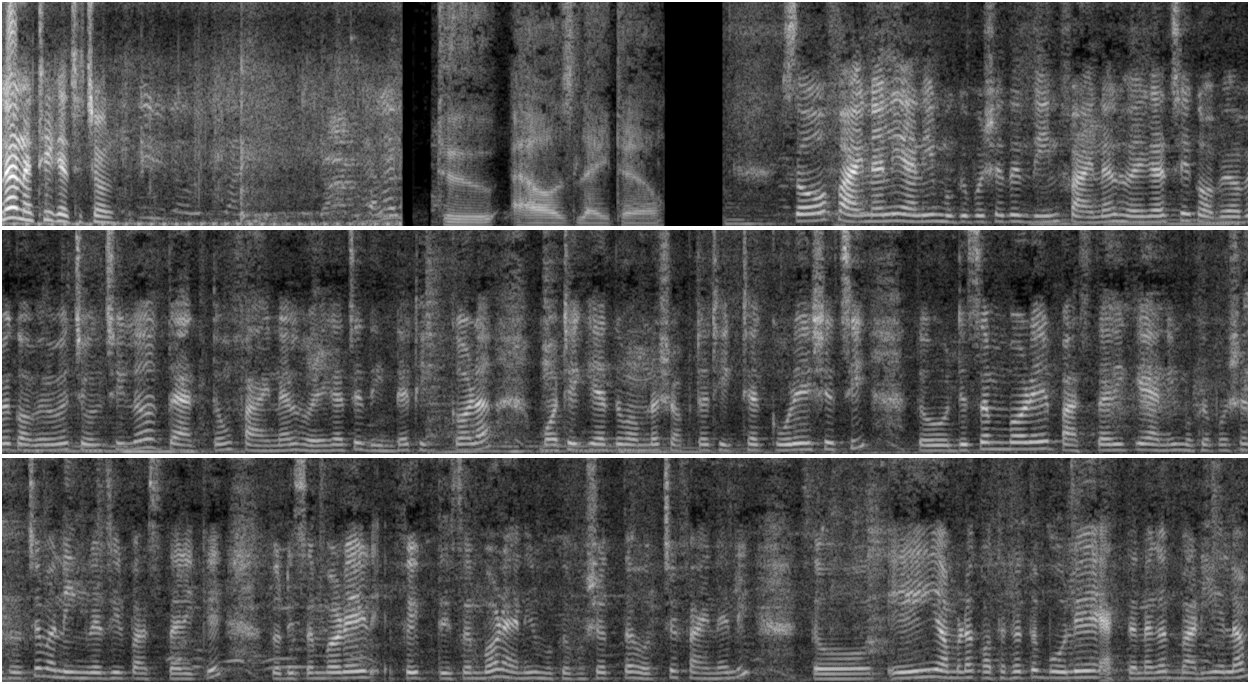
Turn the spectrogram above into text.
না না ঠিক আছে চল. সো ফাইনালি অ্যানি মুখে প্রসাদের দিন ফাইনাল হয়ে গেছে। কবে হবে কবে হবে চলছিল, তো একদম ফাইনাল হয়ে গেছে দিনটা ঠিক করা। মঠে গিয়ে একদম আমরা সবটা ঠিকঠাক করে এসেছি। তো ডিসেম্বরের পাঁচ তারিখে অ্যানির মুখে প্রসাদ হচ্ছে মানে ইংরেজির পাঁচ তারিখে। তো ডিসেম্বরের ফিফথ ডিসেম্বর অ্যানির মুখে প্রসাদটা হচ্ছে ফাইনালি তো এই আমরা কথাটা তো বলে একটা নাগাদ বাড়ি এলাম।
